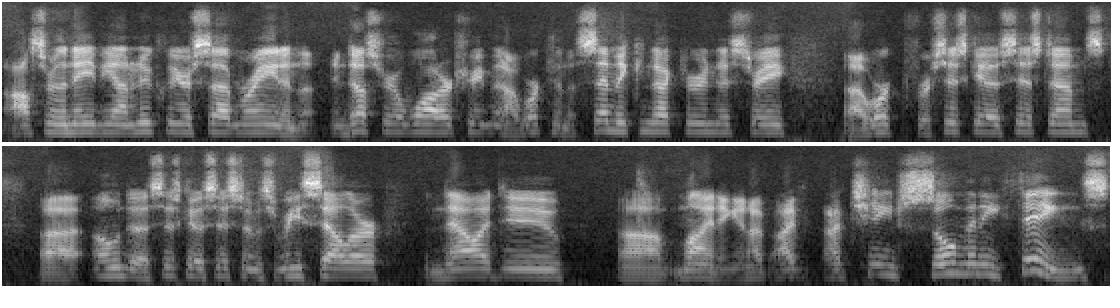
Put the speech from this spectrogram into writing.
officer of the Navy on a nuclear submarine in the industrial water treatment. I worked in the semiconductor industry. I worked for Cisco Systems, uh, owned a Cisco Systems reseller. now I do uh, mining. And I've, I've, I've changed so many things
